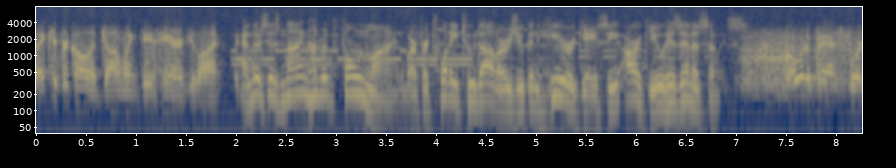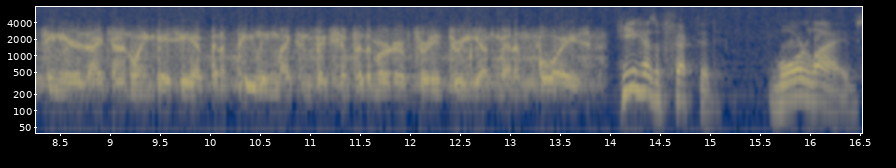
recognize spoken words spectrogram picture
Thank you for calling the John Wayne Gacy interview line. And there's his 900 phone line, where for $22 you can hear Gacy argue his innocence. Over the past 14 years, I, John Wayne Gacy, have been appealing my conviction for the murder of 33 young men and boys. He has affected more lives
